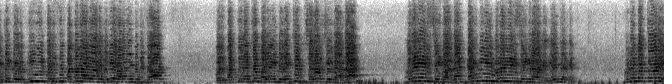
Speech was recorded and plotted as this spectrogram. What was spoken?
இன்றைக்கு ஒரு பிஇ படித்து பட்டதாரியாக வெளியே வர வேண்டும் என்றால் ஒரு பத்து லட்சம் பதினைந்து லட்சம் செலவு செய்தால்தான் முதலீடு செய்தால்தான் கல்வியில் முதலீடு செய்கிறார்கள் இளைஞர்கள். குடும்பத்தோடு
